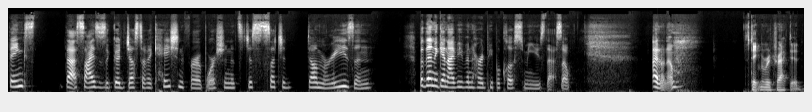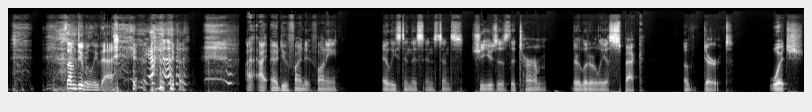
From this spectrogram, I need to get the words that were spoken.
thinks that size is a good justification for abortion. It's just such a dumb reason. But then again, I've even heard people close to me use that. So I don't know. Statement retracted. Some do believe that. I, I, I do find it funny, at least in this instance. She uses the term, they're literally a speck of dirt, which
